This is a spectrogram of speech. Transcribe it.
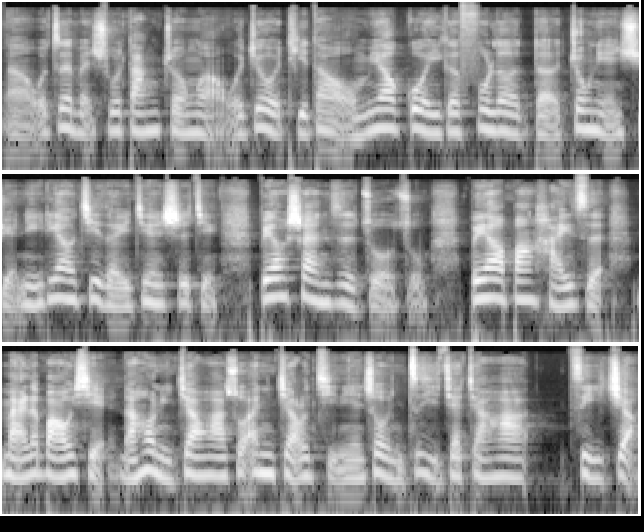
呃，我这本书当中啊，我就有提到，我们要过一个富乐的中年学，你一定要记得一件事情，不要擅自做主，不要帮孩子买了保险，然后你叫他说，哎、啊，你缴了几年之后，你自己再叫他自己缴，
